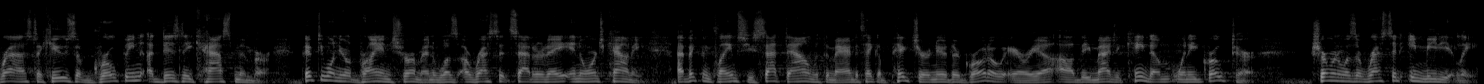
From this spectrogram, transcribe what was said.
arrest accused of groping a Disney cast member. 51-year-old Brian Sherman was arrested Saturday in Orange County. A victim claims she sat down with the man to take a picture near the grotto area of the Magic Kingdom when he groped her. Sherman was arrested immediately.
